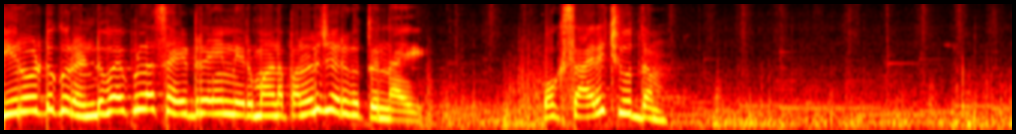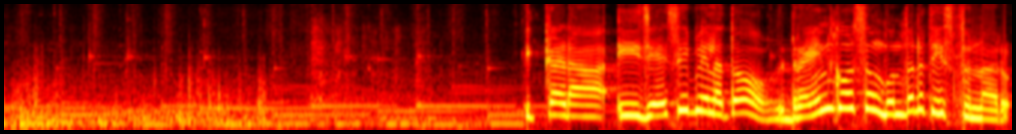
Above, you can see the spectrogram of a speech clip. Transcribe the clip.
ఈ రోడ్డుకు రెండు వైపులా సైడ్ డ్రైన్ నిర్మాణ పనులు జరుగుతున్నాయి. ఒకసారి చూద్దాం. ఇక్కడ ఈ జేసీబీలతో డ్రైన్ కోసం గుంతలు తీస్తున్నారు.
